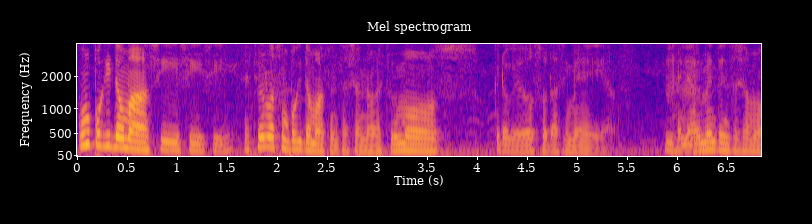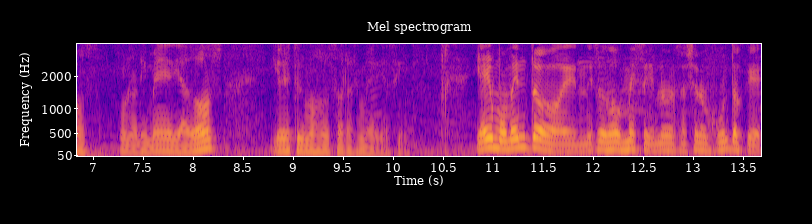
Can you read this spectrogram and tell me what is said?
un poquito más, sí, sí, sí. Estuvimos un poquito más ensayando, estuvimos creo que dos horas y media. Generalmente ensayamos una hora y media, dos, y hoy estuvimos dos horas y media, sí. Y hay un momento en esos dos meses que no ensayaron juntos que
